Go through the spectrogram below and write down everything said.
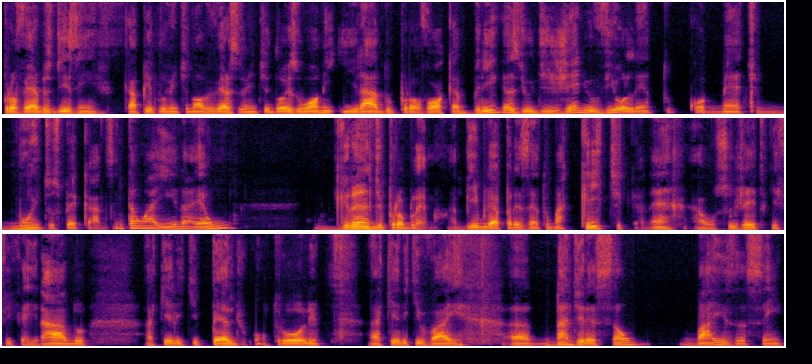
Provérbios diz em capítulo 29, verso 22, o homem irado provoca brigas e o de gênio violento comete muitos pecados. Então a ira é um grande problema. A Bíblia apresenta uma crítica né, ao sujeito que fica irado, aquele que perde o controle, aquele que vai uh, na direção mais assim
